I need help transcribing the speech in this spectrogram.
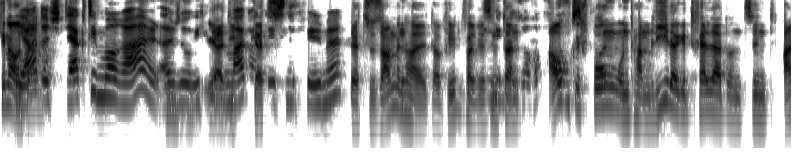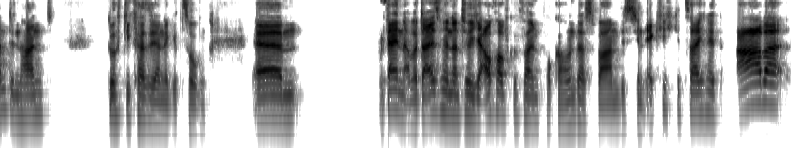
Genau, ja, dann das stärkt die Moral. Also ich Ja, die- mag auch das- Disney-Filme. der Zusammenhalt, auf jeden Fall. Wir sind dann so aufgesprungen und haben Lieder getrellert und sind Hand in Hand durch die Kaserne gezogen. Ähm, Nein, aber da ist mir natürlich auch aufgefallen, Pocahontas war ein bisschen eckig gezeichnet, aber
